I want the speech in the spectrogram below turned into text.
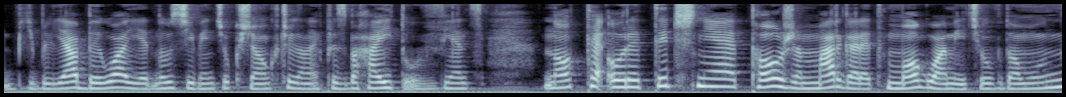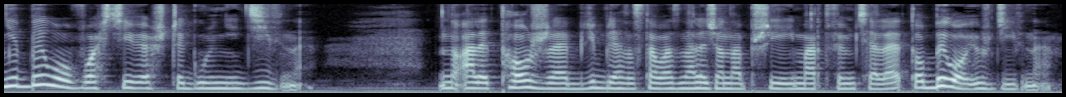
Biblia była jedną z dziewięciu ksiąg czytanych przez Bahaitów, więc no teoretycznie to, że Margaret mogła mieć ją w domu, nie było właściwie szczególnie dziwne. No ale to, że Biblia została znaleziona przy jej martwym ciele, to było już dziwne.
